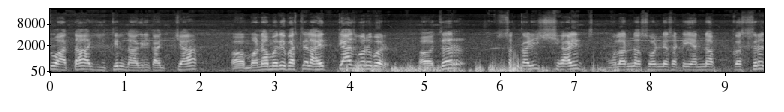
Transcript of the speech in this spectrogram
तो आता येथील नागरिकांच्या मनामध्ये बसलेला आहे. त्याचबरोबर जर सकाळी शाळेत मुलांना सोडण्यासाठी यांना कसरत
